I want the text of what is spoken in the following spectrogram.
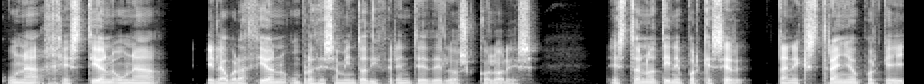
una gestión o una elaboración, un procesamiento diferente de los colores. Esto no tiene por qué ser tan extraño porque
